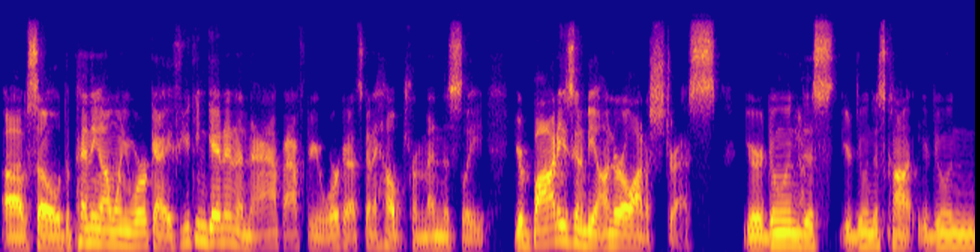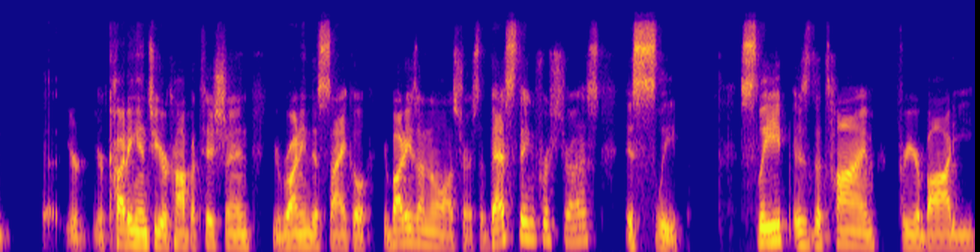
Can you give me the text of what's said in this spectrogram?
Uh, so depending on when you work out if you can get in a nap after your workout that's going to help tremendously. Your body's going to be under a lot of stress. You're doing yeah. this you're doing this con- you're doing uh, you're you're cutting into your competition you're running this cycle your body's under a lot of stress. The best thing for stress is sleep sleep is the time for your body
